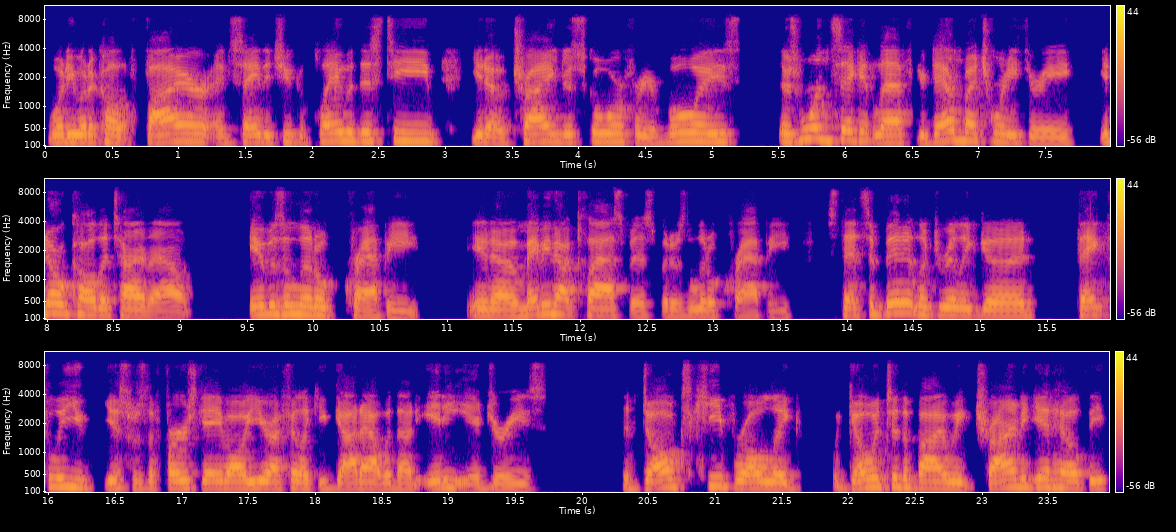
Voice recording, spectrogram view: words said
what do you want to call it, fire and say that you can play with this team, you know, trying to score for your boys. There's one second left. You're down by 23. You don't call the timeout. It was a little crappy, you know, maybe not classist, but it was a little crappy. Stetson Bennett looked really good. Thankfully, you this was the first game all year. I feel like you got out without any injuries. The dogs keep rolling. We go into the bye week trying to get healthy,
